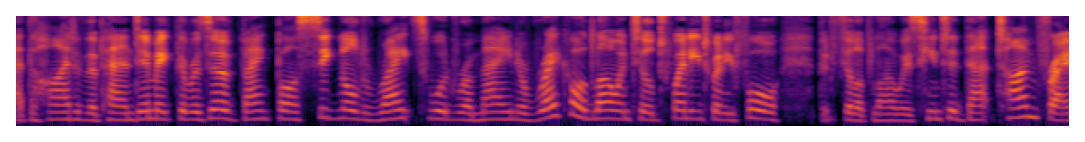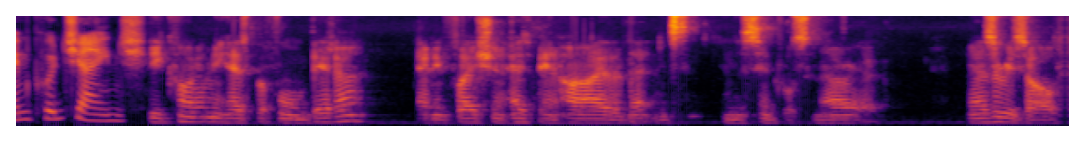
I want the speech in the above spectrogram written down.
At the height of the pandemic, the Reserve Bank boss signalled rates would remain a record low until 2024, but Philip Lowe has hinted that time frame could change. The economy has performed better and inflation has been higher than that in the central scenario. As a result,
